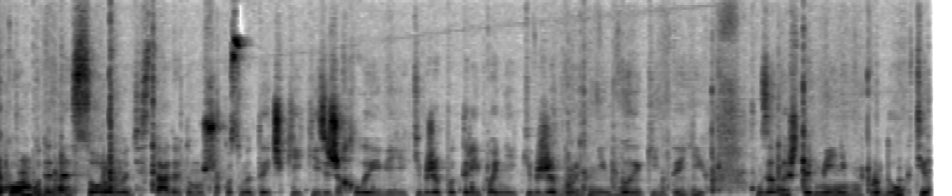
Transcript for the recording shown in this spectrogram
яку вам буде не соромно дістати, тому що косметички якісь жахливі, які вже потріпані, які вже брудні, викиньте їх. Залиште мінімум продуктів,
